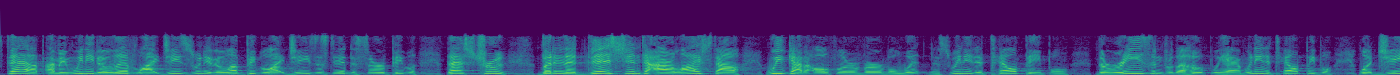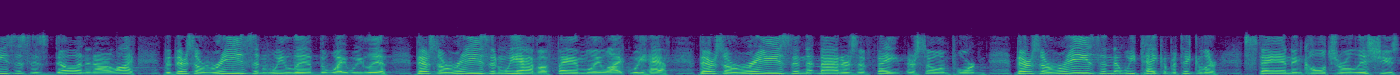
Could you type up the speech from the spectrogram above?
step. I mean, we need to live like Jesus. We need to love people like Jesus did, to serve people. That's true. But in addition to our lifestyle, we've got to offer a verbal witness. We need to tell people the reason for the hope we have. We need to tell people what Jesus has done in our life, that there's a reason we live the way we live. There's a reason we have a family like we have. There's a reason that matters of faith are so important. There's a reason that we take a particular stand in cultural issues.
